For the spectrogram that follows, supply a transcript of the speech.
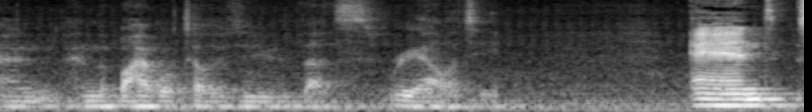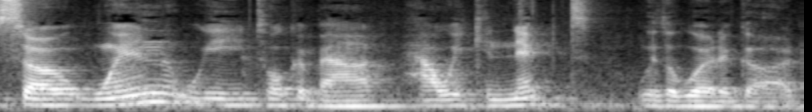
And, and the Bible tells you that's reality. And so when we talk about how we connect with the Word of God,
